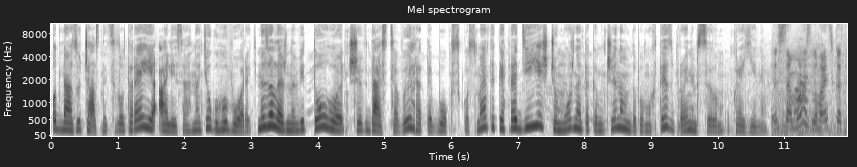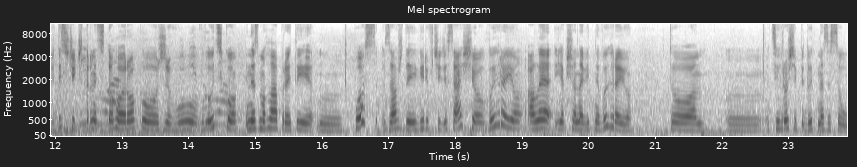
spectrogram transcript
Одна з учасниць лотереї Аліса Гнатюк говорить: незалежно від того, чи вдасться виграти бокс косметики, радіє, що можна таким чином допомогти Збройним силам України. Сама з Луганська з 2014 року живу в Луцьку і не змогла пройти повз. Завжди вірю в чудеса, що виграю. Але якщо навіть не виграю, то ці гроші підуть на ЗСУ.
